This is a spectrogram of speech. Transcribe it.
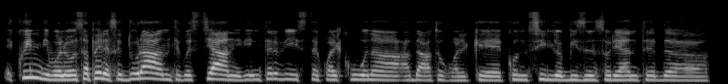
E quindi volevo sapere se durante questi anni di interviste qualcuna ha dato qualche consiglio business oriented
